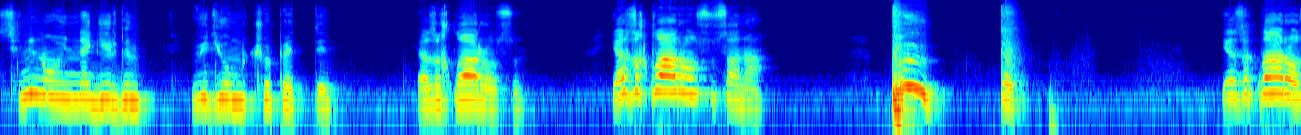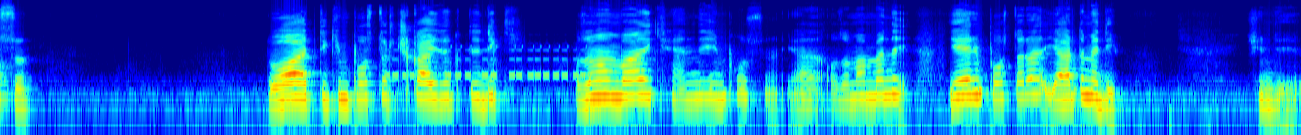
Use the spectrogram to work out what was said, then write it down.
Senin oyununa girdim. Videomu çöp ettin. Yazıklar olsun. Yazıklar olsun sana. Yazıklar olsun. Dua ettik impostor çıkaydık dedik. O zaman bari kendi impostor yani o zaman ben de diğer impostora yardım edeyim. Şimdi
